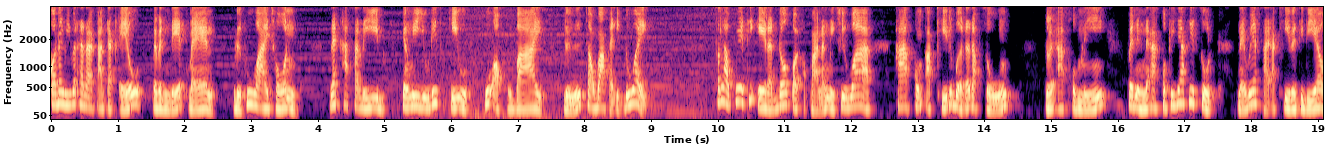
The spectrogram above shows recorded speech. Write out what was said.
ก็ได้วิวัฒนาการจากเอลไปเป็นเดดแมนหรือผู้วายชน และคาซาลีมยังมียูนิสกิลผู้ออกอุบาย หรือจอมวางแผนอีกด้วยสำหรับเวทที่เอรันโดปล่อยออกมานั้นมีชื่อว่า อาคมอัคคีระเบิดระดับสูง โดยอาคมนี้เป็นหนึ่งในอาคมที่ยากที่สุด ในเวทสายอัคคีเลยทีเดียว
